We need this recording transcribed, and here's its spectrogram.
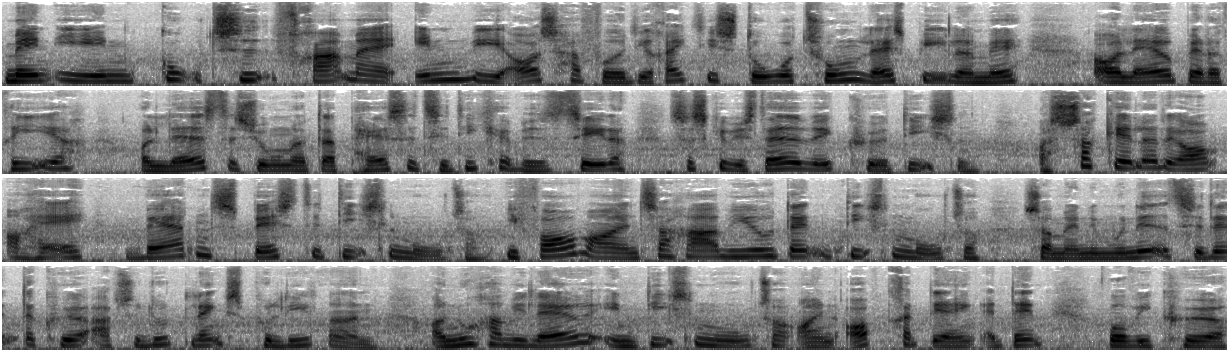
men i en god tid fremad, inden vi også har fået de rigtig store, tunge lastbiler med og lave batterier og ladestationer, der passer til de kapaciteter, så skal vi stadigvæk køre diesel. Og så gælder det om at have verdens bedste dieselmotor. I forvejen så har vi jo den dieselmotor, som er nomineret til den, der kører absolut længst på literen. Og nu har vi lavet en dieselmotor og en opgradering af den, hvor vi kører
